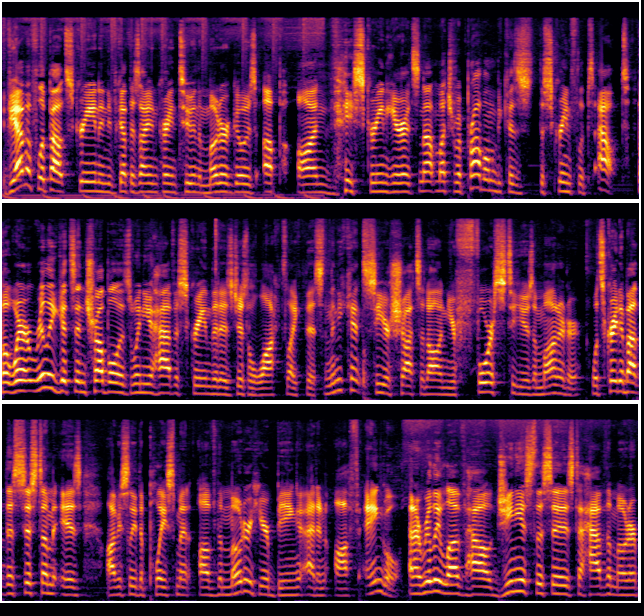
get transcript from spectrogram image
If you have a flip out screen and you've got the Zhiyun Crane 2 and the motor goes up on the screen here, it's not much of a problem because the screen flips out. But where it really gets in trouble is when you have a screen that is just locked like this, and then you can't see your shots at all and you're forced to use a monitor. What's great about this system is obviously the placement of the motor here being at an off angle. And I really love how genius this is to have the motor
